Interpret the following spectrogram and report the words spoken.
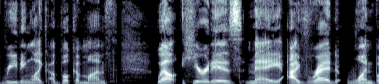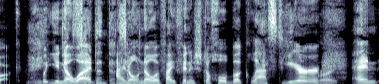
reading like a book a month. Well, here it is, May. I've read one book. Hey, but you know what? I don't something. know if I finished a whole book last year. Right. And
